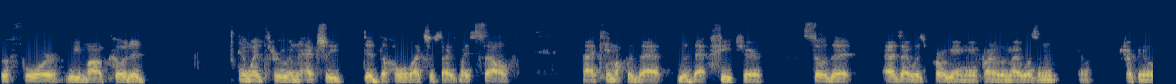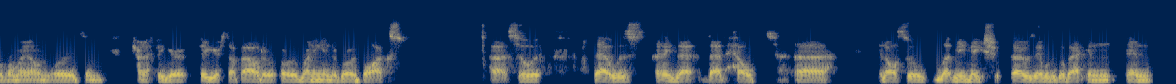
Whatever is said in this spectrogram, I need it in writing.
before we mob coded and went through and actually did the whole exercise myself. I came up with that with that feature so that as I was programming in front of them, I wasn't you know, tripping over my own words and trying to figure figure stuff out or, or running into roadblocks. Uh, so that was, I think that that helped. Uh, it also let me make sure I was able to go back and and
